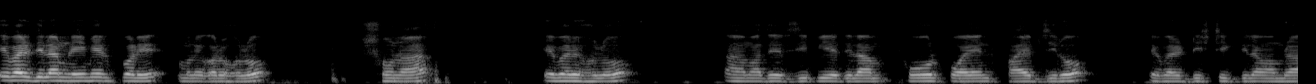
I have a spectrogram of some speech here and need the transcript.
এবারে দিলাম নেইমের পরে মনে করো হলো সোনা, এবারে হলো আমাদের জিপিএ দিলাম ফোর পয়েন্ট ফাইভ জিরো, এবারে ডিস্ট্রিক্ট দিলাম আমরা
